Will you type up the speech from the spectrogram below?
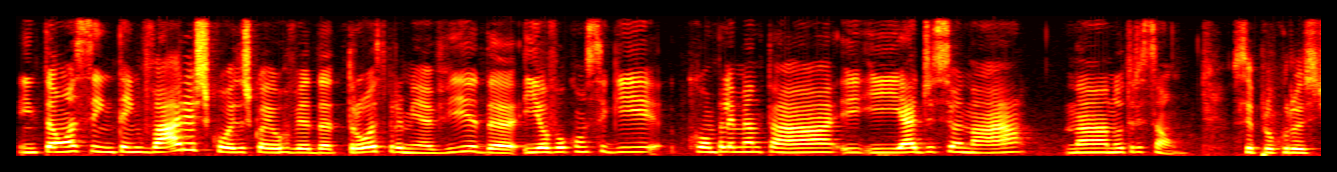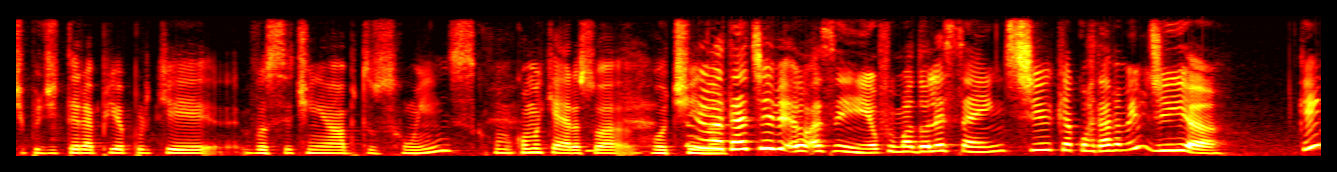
Então, assim, tem várias coisas que a Ayurveda trouxe para minha vida e eu vou conseguir complementar e, e adicionar na nutrição. Você procurou esse tipo de terapia porque você tinha hábitos ruins? Como, como que era a sua Eu rotina? até tive, eu, assim, eu fui uma adolescente que acordava meio-dia. Quem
